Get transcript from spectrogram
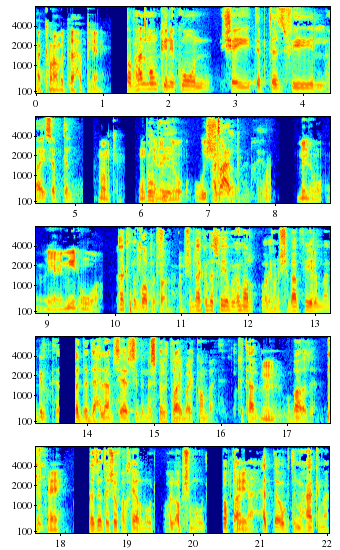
أكمام الذهب يعني طب هل ممكن يكون شيء تبتز فيه ال High Septon؟ ممكن ممكن إنه وش؟ من خيار. من هو يعني مين هو أكثر بالضبط. لكن بس في أبو عمر ولا هون الشباب فيه لما قلت بدد أحلام سيرسي بالنسبة ل trial by combat القتال بالمبارزة. إيه. لا زلت أشوف الخيار موجود وال option موجود. أتوقع. إنه حتى وقت المحاكمة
